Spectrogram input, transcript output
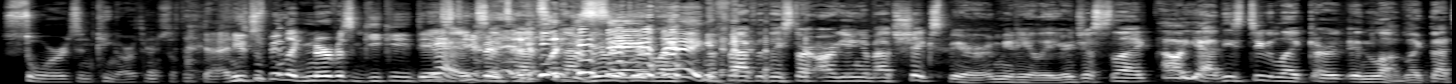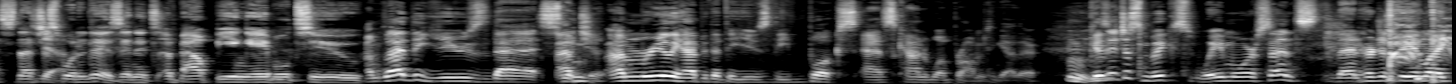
swords and King Arthur and stuff like that, and he's just being like nervous, geeky Dan yeah, Stevens. it's, and that's, it's like that's the really good. Like the fact that they start arguing about Shakespeare immediately, you're just like, oh yeah, these two like are in love. Like that's that's just Yeah. what it is, and it's about being able to. I'm glad they used that. I'm, it. I'm really happy that they used the books as kind of what brought them together Hmm. because it just makes way more sense than her just being like,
